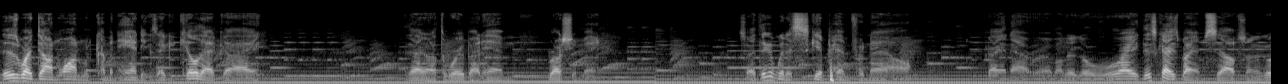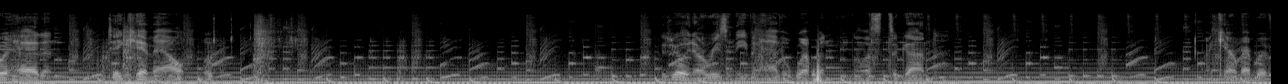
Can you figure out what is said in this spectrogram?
This is why Don Juan would come in handy, because I could kill that guy. Then I don't have to worry about him rushing me. So I think I'm going to skip him for now. Guy in that room. I'm going to go right... This guy's by himself, so I'm going to go ahead and take him out. Oop. There's really no reason to even have a weapon, unless it's a gun. I can't remember if...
